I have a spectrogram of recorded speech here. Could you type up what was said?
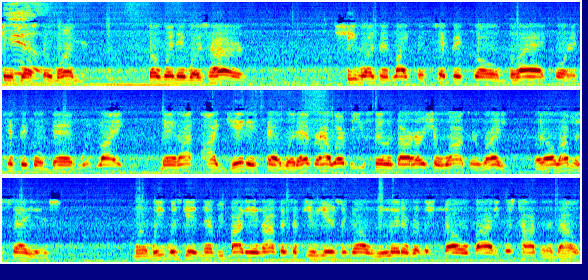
She's Yeah. just a woman. But when it was her, she wasn't like the typical black or the typical bad with like, man, I, I get it that whatever, however you feel about Herschel Walker, right? But all I'm gonna say is, when we was getting everybody in office a few years ago, literally nobody was talking about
